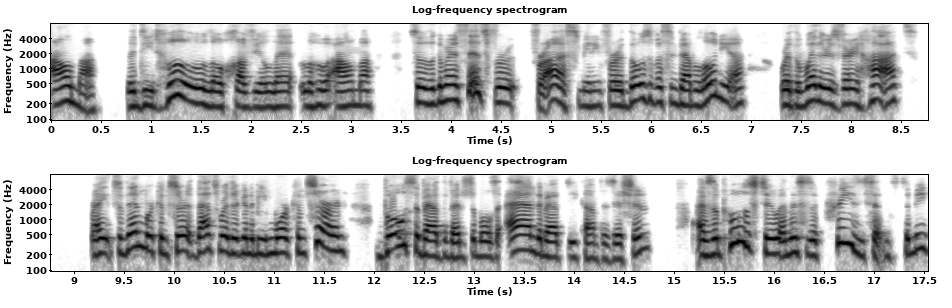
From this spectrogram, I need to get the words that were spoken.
Alma, alma. So the Gemara says for for us, meaning for those of us in Babylonia, where the weather is very hot, right? So then we're concerned. That's where they're going to be more concerned, both about the vegetables and about decomposition as opposed to, and this is a crazy sentence to me,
